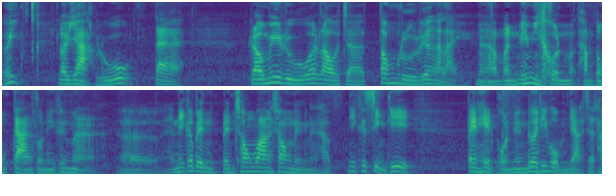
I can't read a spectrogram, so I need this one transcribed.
เฮ้ยเราอยากรู้ แต่เราไม่รู้ว่าเราจะต้องรู้เรื่องอะไรนะครับ มันไม่มีคนทำตรงกลางตรงนี้ขึ้นมาเอออันนี้ก็เป็นเป็นช่องว่างช่องหนึ่งนะครับ นี่คือสิ่งที่เป็นเหตุผลหนึ่งด้วยที่ผมอยากจะท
